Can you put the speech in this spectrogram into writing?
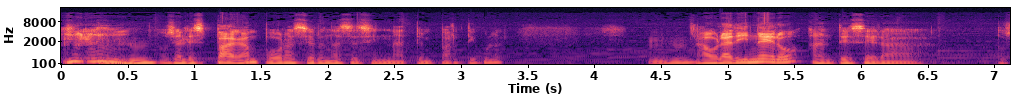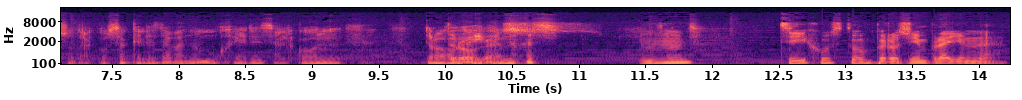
o sea, les pagan por hacer un asesinato en particular. Ahora dinero, antes era pues otra cosa que les daban, ¿no? Mujeres, alcohol, drogas, y demás. Sí, justo, pero siempre hay una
